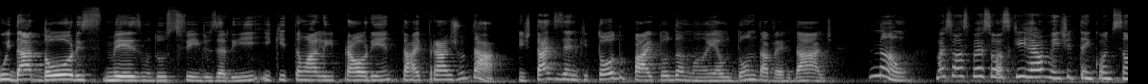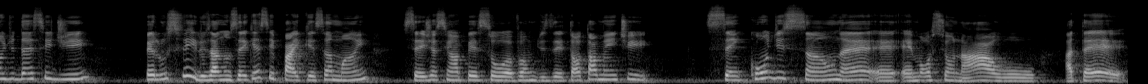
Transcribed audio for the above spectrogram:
cuidadores mesmo dos filhos ali e que estão ali para orientar e para ajudar. A gente está dizendo que todo pai, toda mãe é o dono da verdade? Não. Mas são as pessoas que realmente têm condição de decidir pelos filhos, a não ser que esse pai, que essa mãe seja assim uma pessoa, vamos dizer, totalmente sem condição, né, é, emocional ou até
